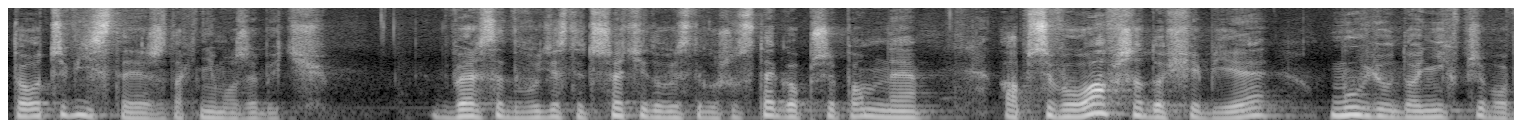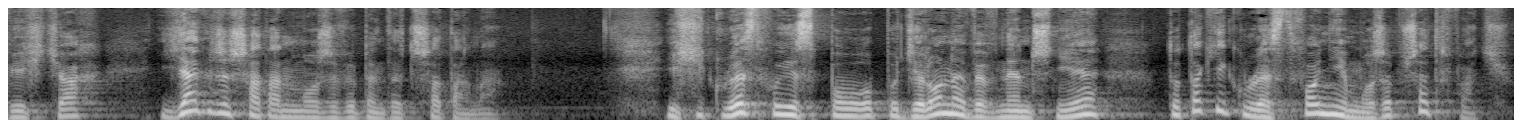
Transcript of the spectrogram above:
To oczywiste, że tak nie może być. Werset 23 do 26 przypomnę, a przywoławszy do siebie, mówił do nich w przypowieściach, jakże szatan może wypędzać szatana. Jeśli królestwo jest podzielone wewnętrznie, to takie królestwo nie może przetrwać.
